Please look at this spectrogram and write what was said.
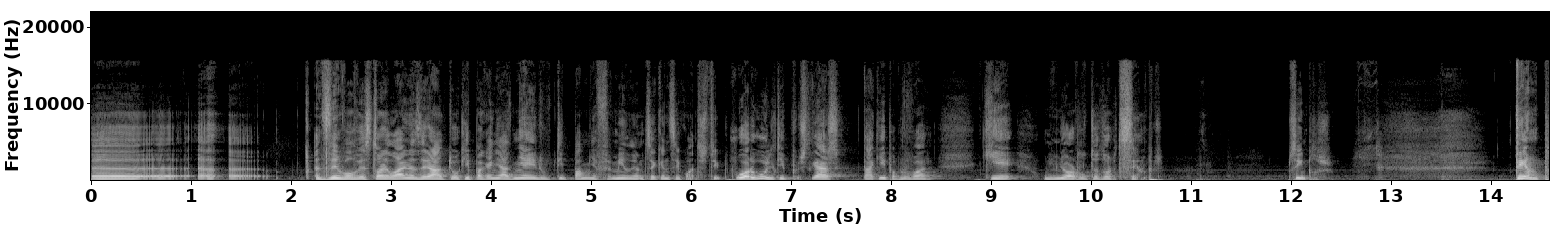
uh, a desenvolver storyline, a dizer, ah, estou aqui para ganhar dinheiro, tipo, para a minha família, não sei quem, não sei quantos. Tipo, o orgulho, tipo, este gajo está aqui para provar que é o melhor lutador de sempre. Simples. Tempo.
